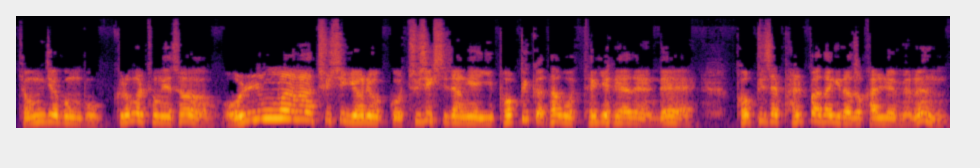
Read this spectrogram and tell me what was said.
경제 공부, 그런 걸 통해서 얼마나 주식이 어렵고 주식 시장에 이 버핏하고 대결해야 되는데, 버핏의 발바닥이라도 가려면은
